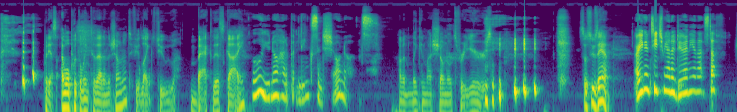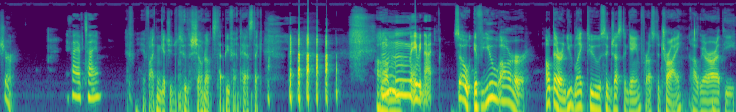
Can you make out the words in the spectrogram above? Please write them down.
but yes, I will put the link to that in the show notes if you'd like to back this guy. Oh, you know how to put links in show notes. I've been linking my show notes for years. so, Suzanne, Are you going to teach me how to do any of that stuff sure. if I have time? If, if I can get you to do the show notes, that'd be fantastic. um, Mm, maybe not. so, if you are out there and you'd like to suggest a game for us to try, uh, we are at the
